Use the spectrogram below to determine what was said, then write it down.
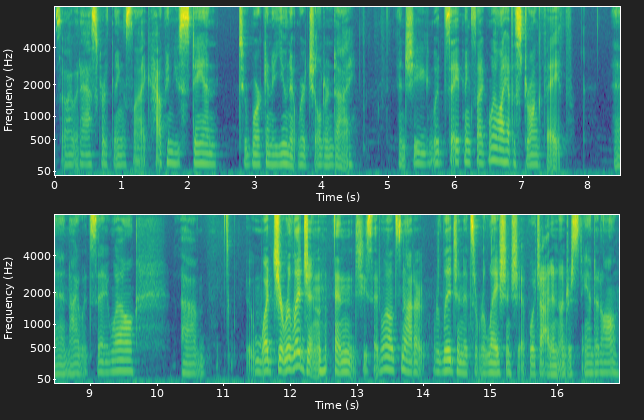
So I would ask her things like, How can you stand to work in a unit where children die? And she would say things like, Well, I have a strong faith. And I would say, Well, um, what's your religion? And she said, Well, it's not a religion, it's a relationship, which I didn't understand at all.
